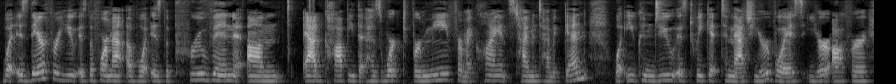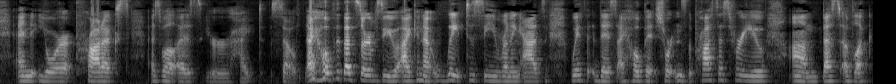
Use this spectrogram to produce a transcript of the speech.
What is there for you is the format of what is the proven um, ad copy that has worked for me, for my clients time and time again. What you can do is tweak it to match your your voice, your offer, and your products, as well as your height. So I hope that that serves you. I cannot wait to see you running ads with this. I hope it shortens the process for you. Um, best of luck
